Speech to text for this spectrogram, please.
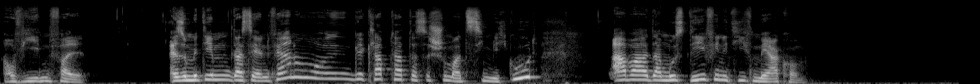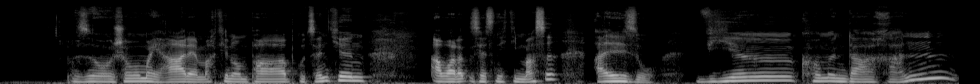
Auf jeden Fall. Also mit dem, dass der Inferno äh, geklappt hat, das ist schon mal ziemlich gut. Aber da muss definitiv mehr kommen. So, schauen wir mal. Ja, der macht hier noch ein paar Prozentchen. Aber das ist jetzt nicht die Masse. Also, wir kommen da ran.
